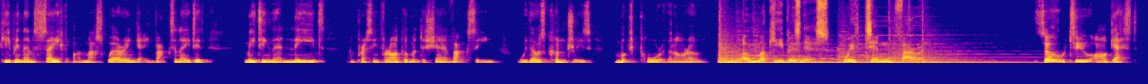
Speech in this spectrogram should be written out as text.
keeping them safe by mask wearing, getting vaccinated, meeting their needs, and pressing for our government to share vaccine with those countries much poorer than our own. A Mucky Business with Tim Farron. So, to our guest,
